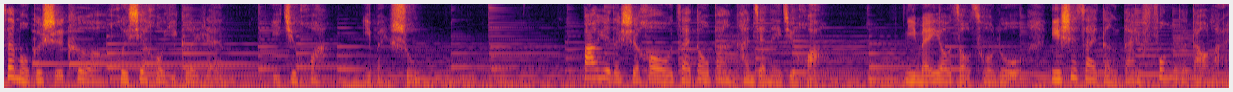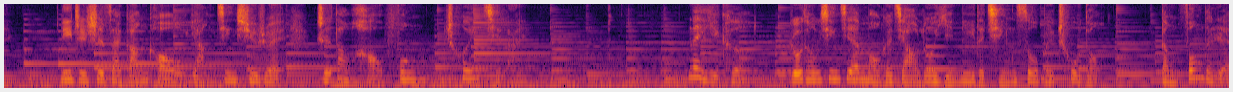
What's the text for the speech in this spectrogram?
在某个时刻会邂逅一个人、一句话、一本书。八月的时候在豆瓣看见那句话：“你没有走错路，你是在等待风的到来，你只是在港口养精蓄锐，直到好风吹起来。”那一刻，如同心间某个角落隐匿的情愫被触动，等风的人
